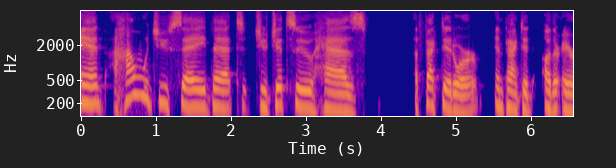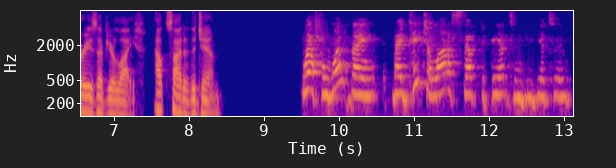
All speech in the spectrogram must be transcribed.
And how would you say that jujitsu has affected or impacted other areas of your life outside of the gym? Well, for one thing, they teach a lot of self defense in jiu-jitsu.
